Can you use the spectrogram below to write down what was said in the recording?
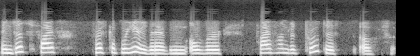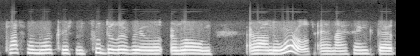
in just five first couple of years there have been over 500 protests of platform workers in food delivery alone around the world, and I think that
